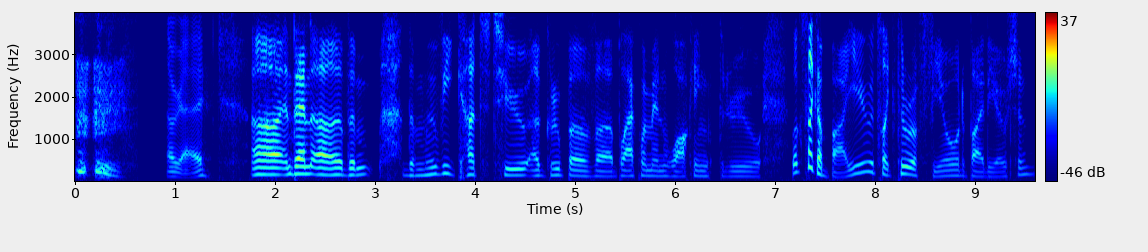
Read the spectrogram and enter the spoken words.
okay. uh, and then uh, the the movie cuts to a group of uh, black women walking through. Looks like a bayou. It's like through a field by the ocean.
